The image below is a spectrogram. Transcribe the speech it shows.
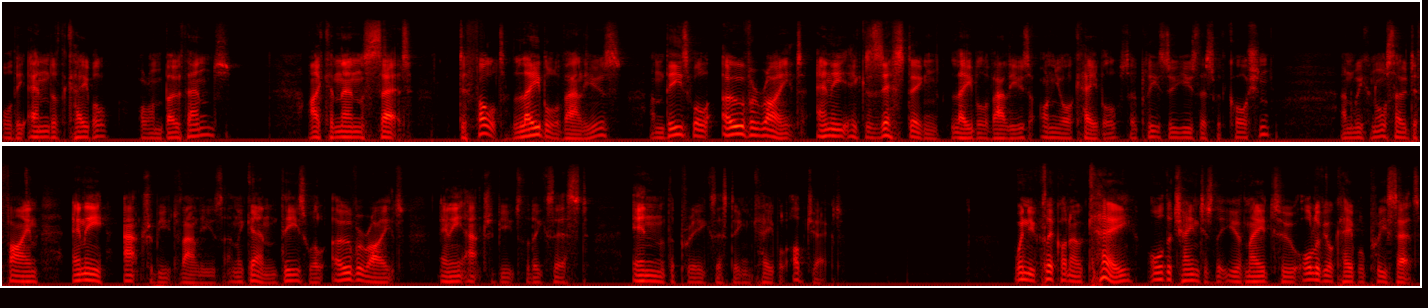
or the end of the cable or on both ends. I can then set default label values and these will overwrite any existing label values on your cable. So please do use this with caution. And we can also define any attribute values. And again these will overwrite any attributes that exist in the pre-existing cable object. When you click on OK all the changes that you have made to all of your cable presets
